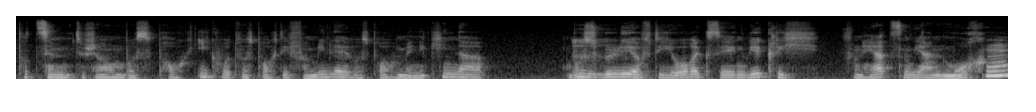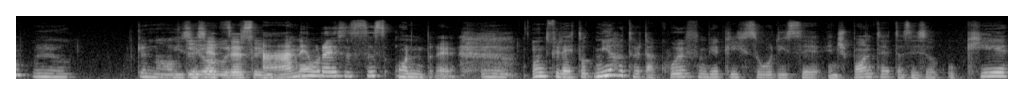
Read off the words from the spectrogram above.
trotzdem zu schauen, was brauche ich gerade, was braucht die Familie, was brauchen meine Kinder, was mhm. will ich auf die Jahre gesehen wirklich von Herzen gern machen. Ja. Genau. Ist es jetzt das eine oder ist es das andere? Ja. Und vielleicht hat mir hat halt auch geholfen, wirklich so diese Entspanntheit, dass ich sage, okay,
